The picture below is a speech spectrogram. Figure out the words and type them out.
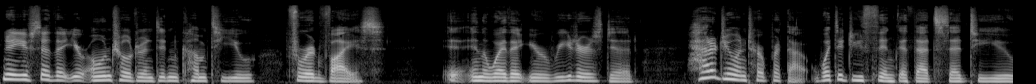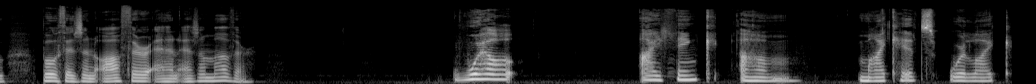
You know, you've said that your own children didn't come to you for advice in the way that your readers did. How did you interpret that? What did you think that that said to you, both as an author and as a mother? Well, I think um, my kids were like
